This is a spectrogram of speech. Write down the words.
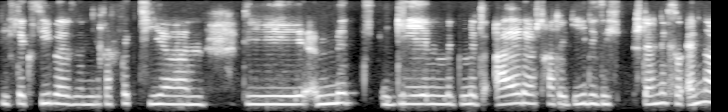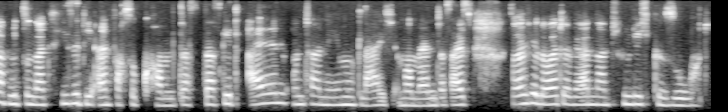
die flexibel sind, die reflektieren, die mitgehen mit, mit all der Strategie, die sich ständig so ändert, mit so einer Krise, die einfach so kommt. Das, das geht allen Unternehmen gleich im Moment. Das heißt, solche Leute werden natürlich gesucht.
